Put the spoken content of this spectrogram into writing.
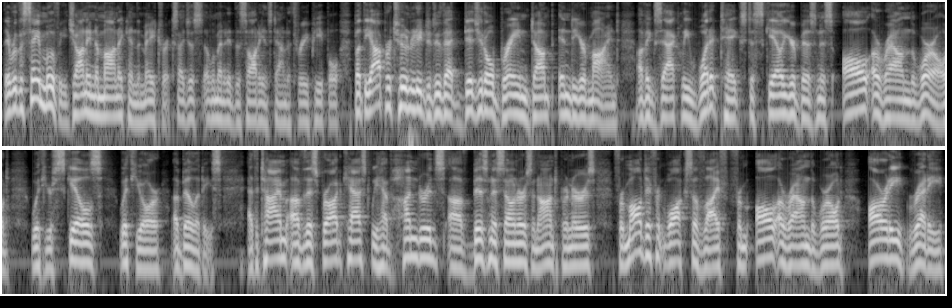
they were the same movie, Johnny Mnemonic and The Matrix. I just eliminated this audience down to three people. But the opportunity to do that digital brain dump into your mind of exactly what it takes to scale your business all around the world with your skills, with your abilities. At the time of this broadcast, we have hundreds of business owners and entrepreneurs from all different walks of life from all around the world already ready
